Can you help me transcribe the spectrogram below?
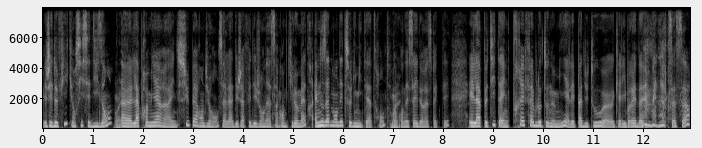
J'ai deux filles qui ont 6 et 10 ans. la première a une super endurance. Elle a déjà fait des journées à 50 km. Elle nous a demandé de se limiter à 30, donc on essaye de respecter. Et la petite a une très faible autonomie. Elle n'est pas du tout euh, calibrée de la même manière que sa sœur.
